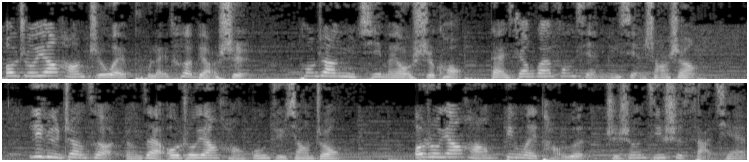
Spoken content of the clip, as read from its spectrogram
欧洲央行执委普雷特表示，通胀预期没有失控，但相关风险明显上升，利率政策仍在欧洲央行工具箱中，欧洲央行并未讨论直升机式撒钱。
